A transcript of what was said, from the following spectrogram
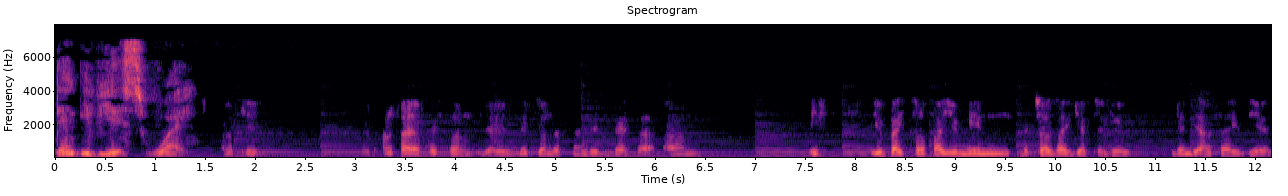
Then, if yes, why? Okay. To answer your question, there is need to understand it better. Um, if if by tougher you mean the chores I get to do, then the answer is yes.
